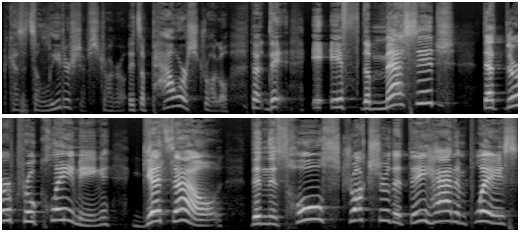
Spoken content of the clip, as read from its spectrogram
Because it's a leadership struggle, it's a power struggle. The, if the message that they're proclaiming gets out, then this whole structure that they had in place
